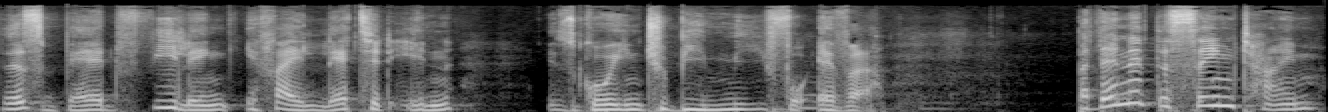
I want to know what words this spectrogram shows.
this bad feeling, if I let it in, is going to be me forever. But then at the same time,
